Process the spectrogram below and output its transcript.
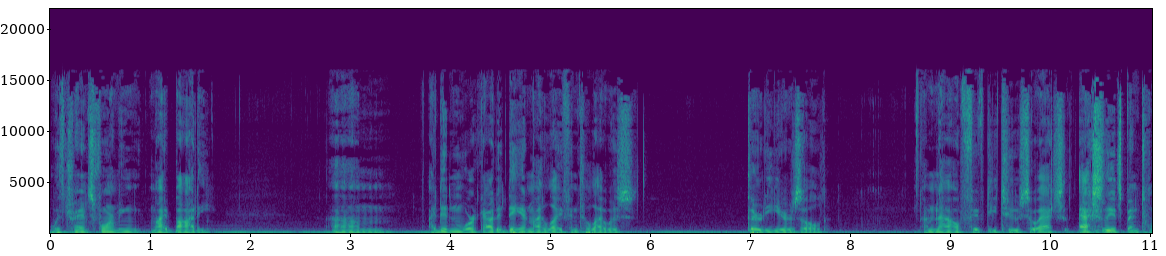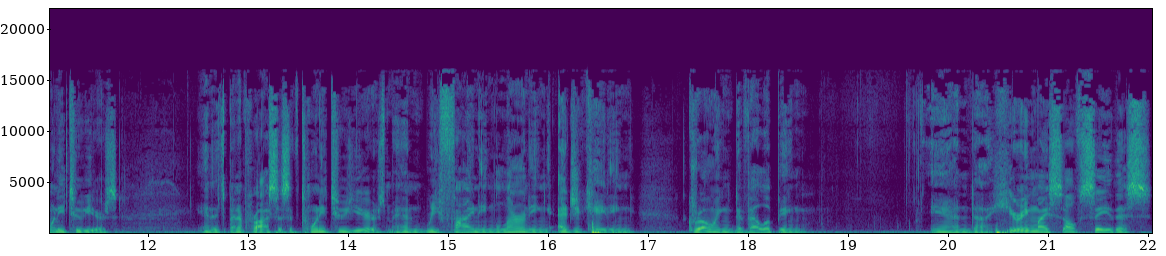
with transforming my body. Um, I didn't work out a day in my life until I was 30 years old. I'm now 52, so actually, actually it's been 22 years. And it's been a process of 22 years, man, refining, learning, educating, growing, developing, and uh, hearing myself say this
